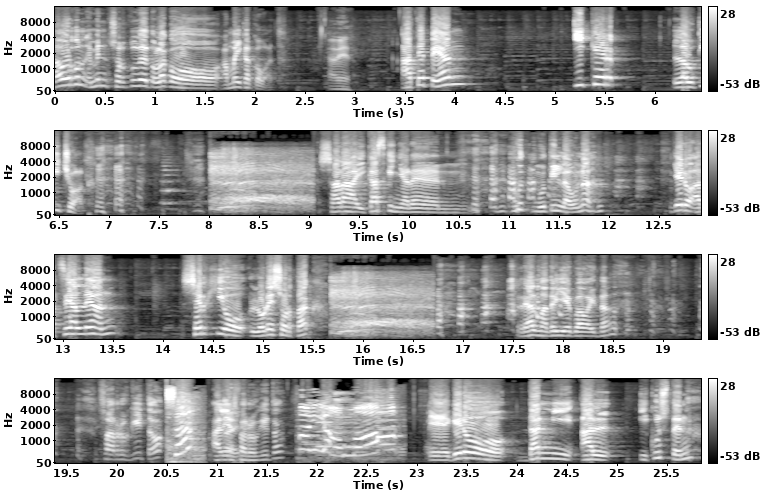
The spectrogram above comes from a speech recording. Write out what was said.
Eta orduan hemen sortu dut olako amaikako bat. A ver. ATP-an Iker Laukitxoak. Sara ikazkinaren mut, mutil launa. Gero, atzealdean, Sergio Loresortak. Real Madrilekoa baita. Farruquito. Alias Bai. Farruquito. Ai, ama! E, gero, Dani Al ikusten.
